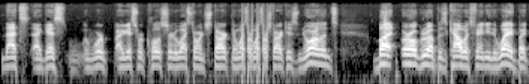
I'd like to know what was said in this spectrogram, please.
That's I guess we're I guess we're closer to West Orange Stark than West Orange Stark is New Orleans. But Earl grew up as a Cowboys fan either way. But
